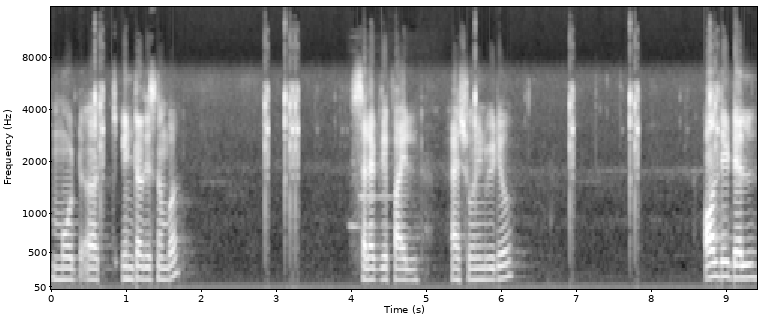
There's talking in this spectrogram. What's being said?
mode uh, enter this number select the file as shown in video. All the Dell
